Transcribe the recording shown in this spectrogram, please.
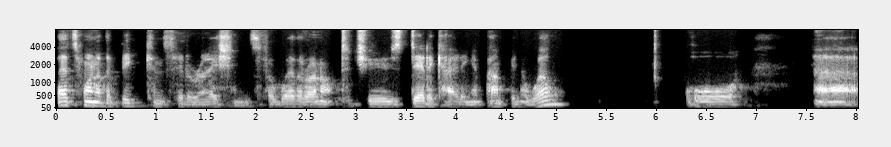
That's one of the big considerations for whether or not to choose dedicating a pump in a well or uh,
